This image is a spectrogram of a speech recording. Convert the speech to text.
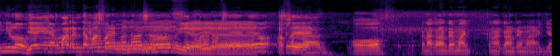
ini loh. Ya, yang kemarin udah masuk. Kemarin udah masuk. Yang iya, kemarin iya. absen. Ayo, Absen. Oh, kenakalan remaja, kenakalan remaja.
